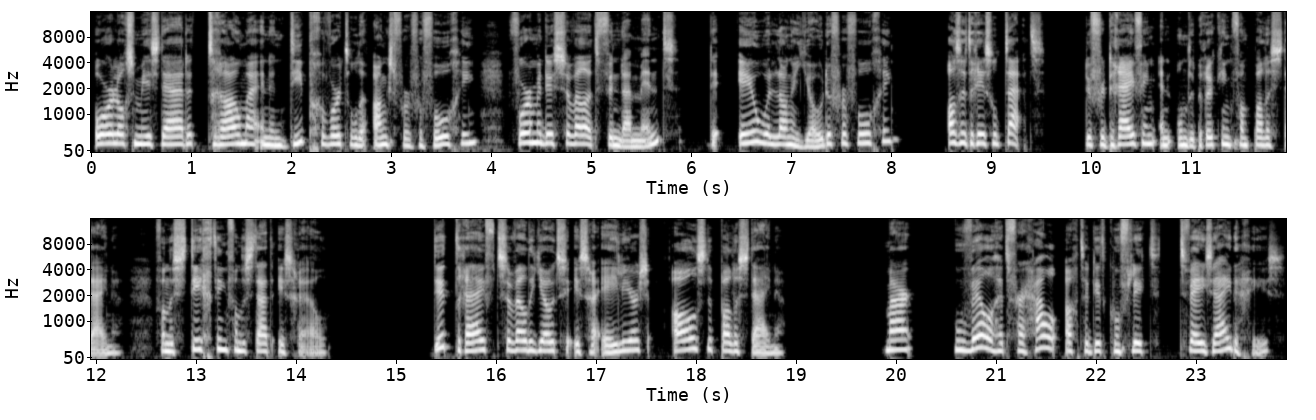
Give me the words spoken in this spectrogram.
Oorlogsmisdaden, trauma en een diep gewortelde angst voor vervolging vormen dus zowel het fundament, de eeuwenlange Jodenvervolging, als het resultaat, de verdrijving en onderdrukking van Palestijnen, van de stichting van de staat Israël. Dit drijft zowel de Joodse Israëliërs als de Palestijnen. Maar Hoewel het verhaal achter dit conflict tweezijdig is,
